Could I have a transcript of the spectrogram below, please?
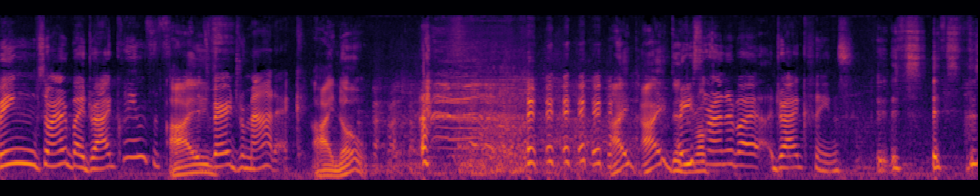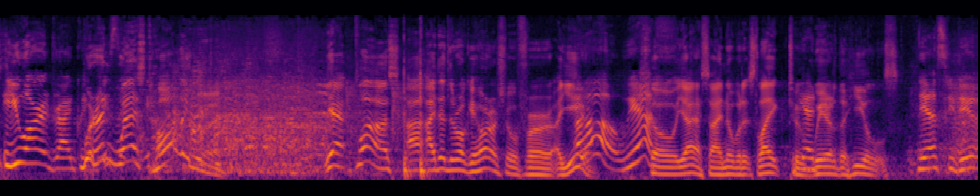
Being surrounded by drag queens, it's, it's very dramatic. I know. I I Are you rock- surrounded by drag queens? It's it's. this- You are a drag queen. We're in. West Hollywood. Yeah. Plus, I, I did the Rocky Horror Show for a year. Oh, yeah. So yes, I know what it's like to Yeah, wear the heels Yes, you do.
